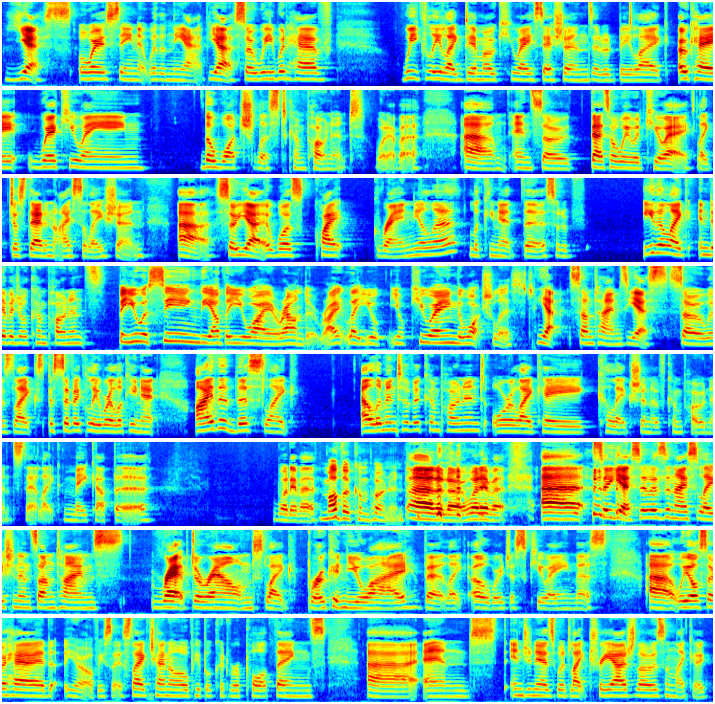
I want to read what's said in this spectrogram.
Yes, always seeing it within the app. Yeah, so we would have weekly like demo QA sessions. It would be like, okay, we're QAing the watch list component, whatever. Um, and so that's all we would QA, like just that in isolation. Uh, so yeah, it was quite granular looking at the sort of either like individual components. But you were seeing the other UI around it, right? Like you're you're QAing the watch list. Yeah, sometimes, yes. So it was like specifically we're looking at either this like element of a component or like a collection of components that like make up a whatever. Mother component. I don't know, whatever. Uh, so yes, it was in isolation and sometimes wrapped around like broken UI, but like, oh, we're just QAing this. Uh, we also had, you know, obviously a Slack channel. People could report things, uh, and engineers would like triage those in like a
